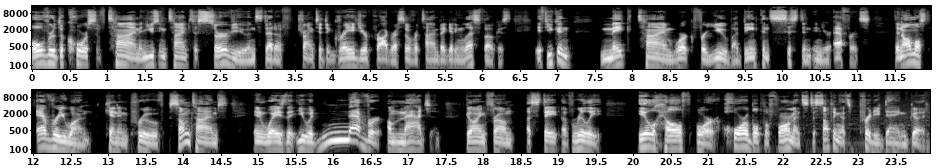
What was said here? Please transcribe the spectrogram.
over the course of time and using time to serve you instead of trying to degrade your progress over time by getting less focused. If you can make time work for you by being consistent in your efforts, then almost everyone can improve, sometimes in ways that you would never imagine going from a state of really ill health or horrible performance to something that's pretty dang good.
